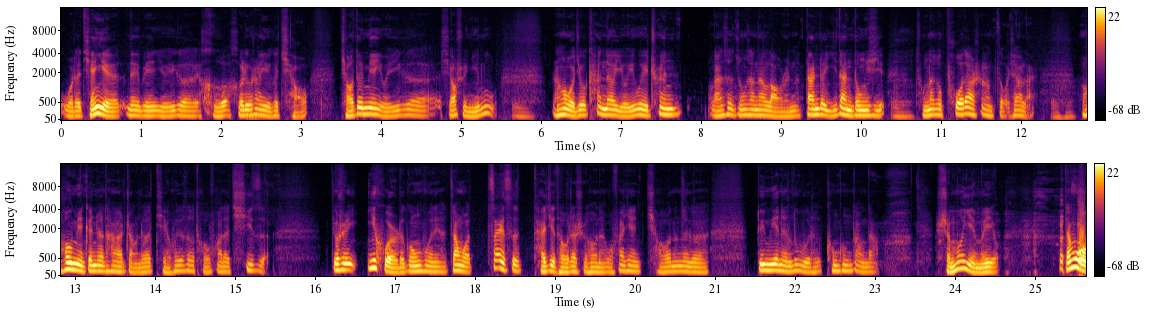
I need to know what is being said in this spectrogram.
我的田野那边有一个河，河流上有一个桥，桥对面有一个小水泥路，然后我就看到有一位穿。蓝色中山的老人担着一担东西，从那个坡道上走下来，后面跟着他长着铁灰色头发的妻子。就是一会儿的功夫呢，当我再次抬起头的时候呢，我发现桥的那个对面的路空空荡荡，什么也没有。但我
